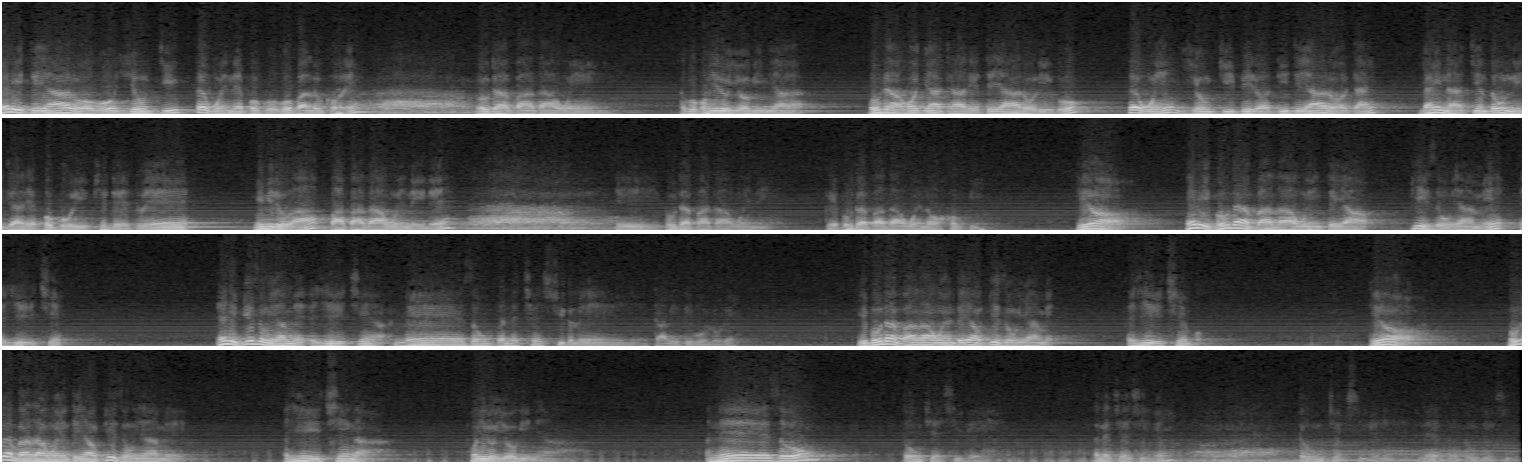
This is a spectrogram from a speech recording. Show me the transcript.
အဲ့ဒီတရားတော်ကိုယုံကြည်သက်ဝင်တဲ့ပုဂ္ဂိုလ်ကိုဘာလို့ခေါ်တယ်ဗုဒ္ဓဘာသာဝင်အခုဘုန်းကြီးတို့ယောဂီများကဗုဒ္ဓဟောကြားထားတဲ့တရားတော်တွေကိုသက်ဝင်ယုံကြည်ပြီးတော့ဒီတရားတော်အတိုင်းလိုက်နာကျင့်သုံးနေကြတဲ့ပုဂ္ဂိုလ်တွေဖြစ်တဲ့အတွက်မိမိတို့ဟာဘာဘာသာဝင်နေလဲအေးဗုဒ္ဓဘာသာဝင်နေ ကဲဗုဒ္ဓဘာသာဝင်တော့ဟုတ်ပြီဒီတော့အဲ့ဒီဗုဒ္ဓဘာသာဝင်တရားပြည့်စုံရမယ်အရေးအချင်းအဲ့ဒီပြည့်စုံရမယ်အရေးအချင်းဟာအ ਨੇ ဆုံးဘယ်နှချက်ရှိတယ်လဲဒါလေးသိဖို့လိုတယ်ဒီဗုဒ္ဓဘာသာဝင်တရားပြည့်စုံရမယ်အရေးအချင်းပေါ့ဒီတော့ဗုဒ္ဓဘာသာဝင်တရားပြည့်စုံရမယ်အရေးအချင်းကဘုန်းကြီးတို့ယောဂီများ အ ਨੇ ဆုံး၃ချက်ရှိတယ်ဘယ်နှချက်ရှိလဲ၃ချက်ရှိတယ်အ ਨੇ ဆုံး၃ချက်ရှိ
